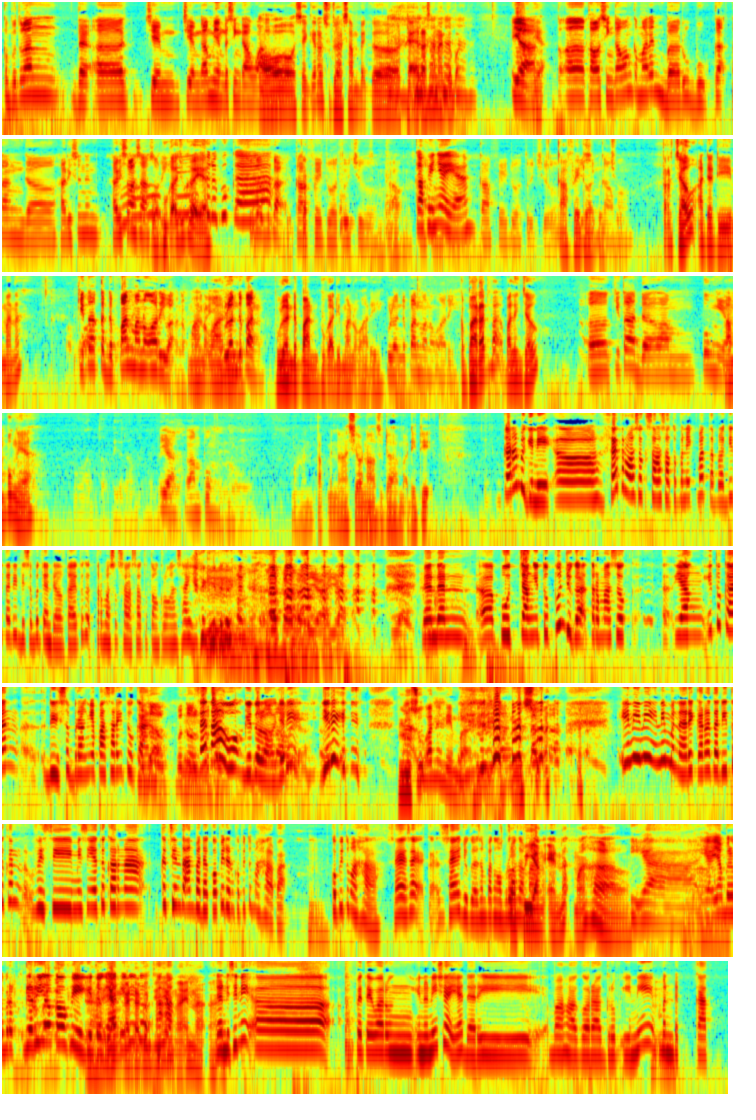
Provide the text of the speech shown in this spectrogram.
Kebetulan da- eh, GM GM kami yang ke Singkawang. Oh, saya kira sudah sampai ke daerah sana itu, Pak. Iya. Iya. ke- eh, kalau Singkawang kemarin baru buka tanggal hari Senin, hari Selasa, Oh, sorry. buka juga ya? Sudah buka. Sudah buka Cafe 27. Singkawang. Kafenya ya. Cafe 27. Cafe di 27. Singkawang. Terjauh ada di mana? Kita ke depan Manowari, Pak. Manokwari. Bulan depan. Bulan depan buka di Manokwari. Bulan depan Manowari. Ke barat, Pak, paling jauh? Eh, kita ada Lampung ya. Lampung ya. Iya, Lampung. Mantap nasional sudah Mbak Didi. Karena begini, eh saya termasuk salah satu penikmat, apalagi tadi disebut yang Delta itu termasuk salah satu tongkrongan saya gitu kan. Iya, iya. Iya. Dan dan eh, Pucang itu pun juga termasuk yang itu kan eh, di seberangnya pasar itu kan. Betul, betul, Saya betul. tahu gitu loh. Tahu, jadi ya. jadi Belusuan ini Mbak. Belusuan. ini nih ini menarik karena tadi itu kan visi misinya itu karena kecintaan pada kopi dan kopi itu mahal, Pak. Kopi itu mahal. Saya saya saya juga sempat ngobrol Kopi sama yang enak mahal. Iya, ya yang benar-benar the real coffee Ya, gitu yang kan. kata tuh, kuncinya ah, ah. enak, ah. Dan di sini eh, PT Warung Indonesia ya dari Mahagora Group ini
